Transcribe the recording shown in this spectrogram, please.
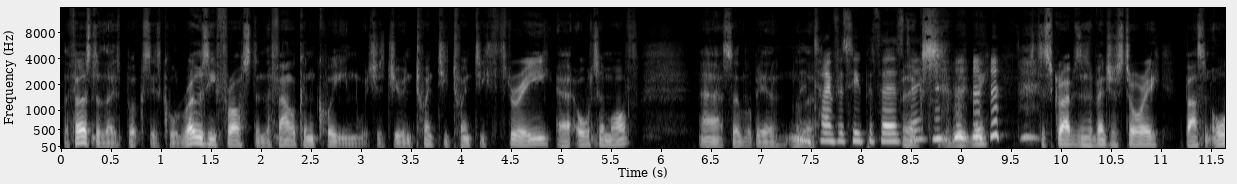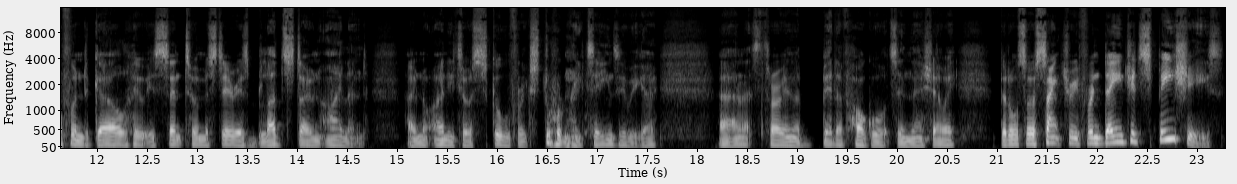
the first of those books is called Rosie Frost and the Falcon Queen, which is due in 2023, uh, autumn of. Uh, so there'll be another In time for Super Thursday. Absolutely. it's described as an adventure story about an orphaned girl who is sent to a mysterious Bloodstone Island, home not only to a school for extraordinary teens, here we go. Uh, let's throw in a bit of Hogwarts in there, shall we? But also a sanctuary for endangered species.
